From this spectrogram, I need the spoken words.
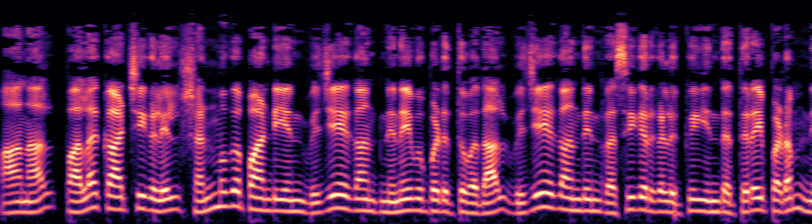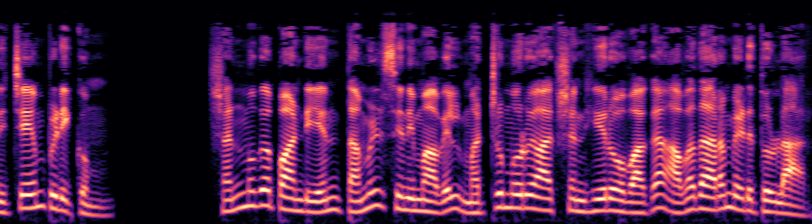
ஆனால் பல காட்சிகளில் ஷண்முக பாண்டியன் விஜயகாந்த் நினைவுபடுத்துவதால் விஜயகாந்தின் ரசிகர்களுக்கு இந்த திரைப்படம் நிச்சயம் பிடிக்கும். ஷண்முக பாண்டியன் தமிழ் சினிமாவில் மற்றுமொரு ஆக்ஷன் ஹீரோவாக அவதாரம் எடுத்துள்ளார்.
